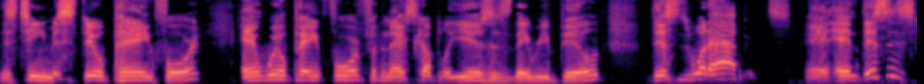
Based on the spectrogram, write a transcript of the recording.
this team is still paying for it and will pay for it for the next couple of years as they rebuild. This is what happens, and, and this is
